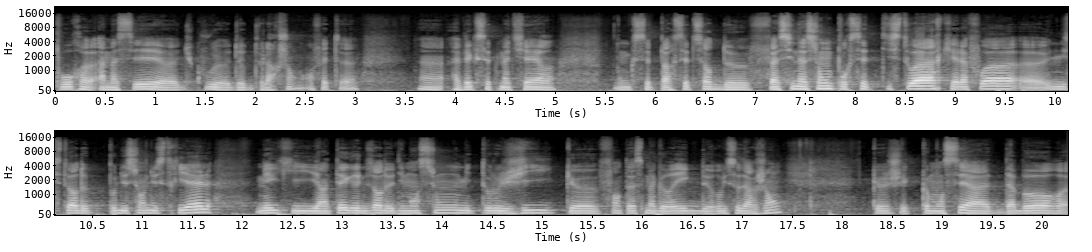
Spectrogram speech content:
pour amasser du coup de, de l'argent en fait avec cette matière. Donc c'est par cette sorte de fascination pour cette histoire qui est à la fois une histoire de pollution industrielle, mais qui intègre une sorte de dimension mythologique, fantasmagorique de ruisseau d'argent, que j'ai commencé à d'abord euh,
